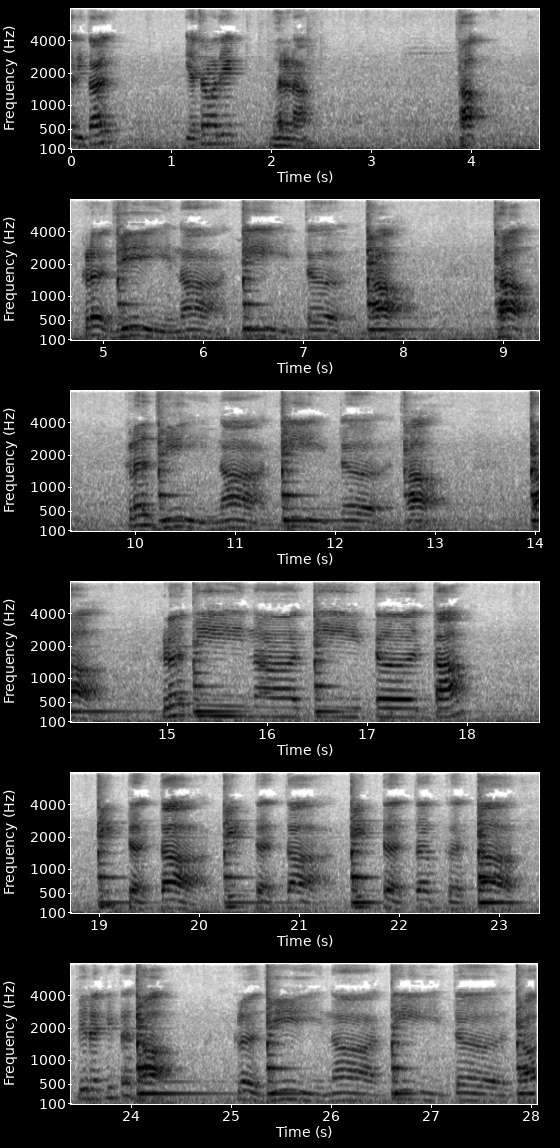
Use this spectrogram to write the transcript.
त्रिताल याच्यामध्ये भरणा. धा. कडे झी ना ती ट धा धा. कडे झी ना ती ट धा धा. कडे ती ना ती ट ता. ती ट ता. किट तक ता तिरकिट धा कडे धी धा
